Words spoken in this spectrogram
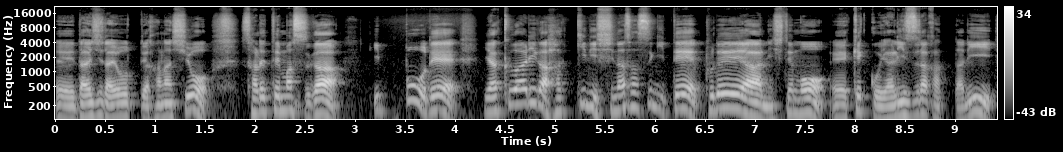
えー大事だよっていう話をされてますが一方で役割がはっきりしなさすぎてプレイヤーにしても、えー結構やりづらかったり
